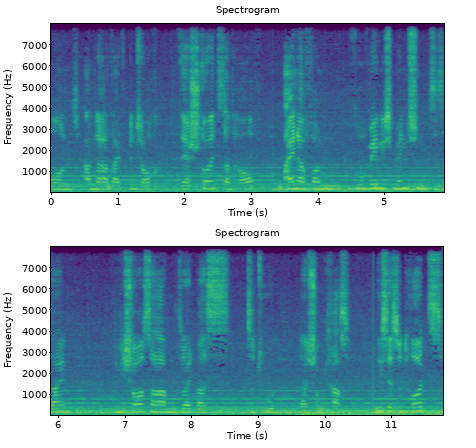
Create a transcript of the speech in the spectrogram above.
Und andererseits bin ich auch sehr stolz darauf, einer von so wenig Menschen zu sein, die die Chance haben, so etwas zu tun. Das ist schon krass. nichtsdestotrotz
